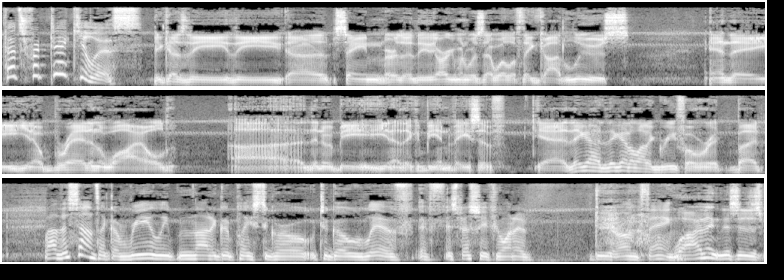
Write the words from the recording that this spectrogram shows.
That's ridiculous. because the the uh, saying or the, the argument was that well if they got loose and they you know bred in the wild uh, then it would be you know they could be invasive yeah they got they got a lot of grief over it but Wow, this sounds like a really not a good place to grow to go live, if especially if you want to do your own thing. well I think this is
